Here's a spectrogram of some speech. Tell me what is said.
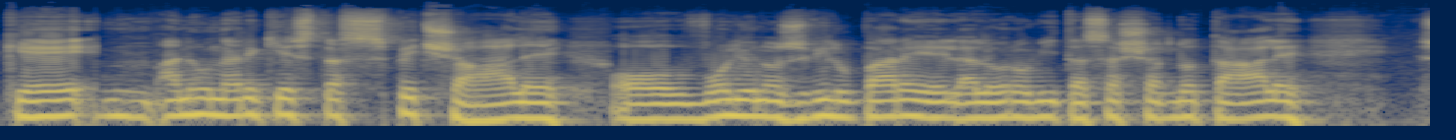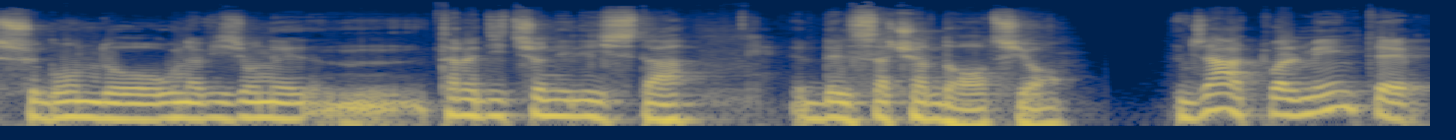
che mm, hanno una richiesta speciale o vogliono sviluppare la loro vita sacerdotale secondo una visione tradizionalista del sacerdozio? Già attualmente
